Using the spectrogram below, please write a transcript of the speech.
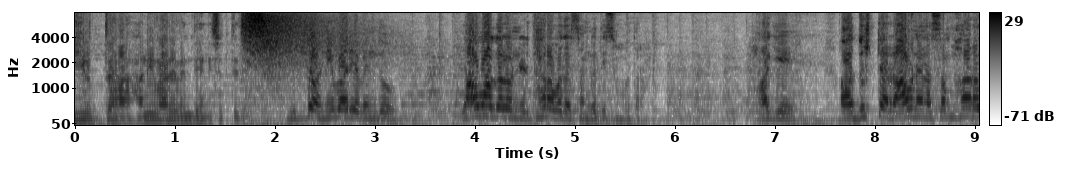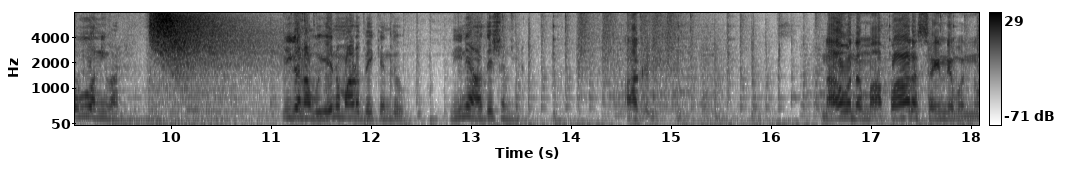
ಈ ಯುದ್ಧ ಅನಿವಾರ್ಯವೆಂದೇ ಅನಿಸುತ್ತಿದೆ. ಯುದ್ಧ ಅನಿವಾರ್ಯವೆಂದು ಯಾವಾಗಲೂ ನಿರ್ಧಾರವಾದ ಸಂಗತಿ ಸಹೋದರ. ಹಾಗೆ ಆ ದುಷ್ಟ ರಾವಣನ ಸಂಹಾರವೂ ಅನಿವಾರ್ಯ. ಈಗ ನಾವು ಏನು ಮಾಡಬೇಕೆಂದು ನೀನೇ ಆದೇಶ ನೀಡು. ಆಗಲಿ. ನಾವು ನಮ್ಮ ಅಪಾರ ಸೈನ್ಯವನ್ನು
